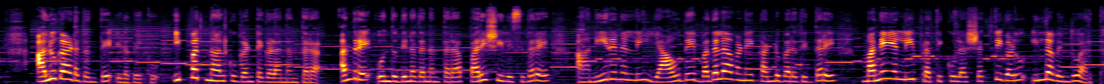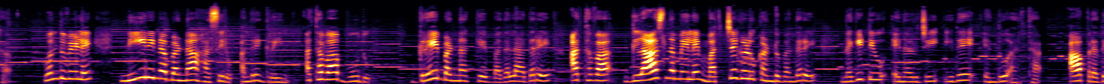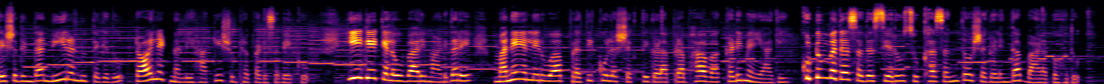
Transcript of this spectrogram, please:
ಅಲುಗಾಡದಂತೆ ಇಡಬೇಕು. ಇಪ್ಪತ್ನಾಲ್ಕು ಗಂಟೆಗಳ ನಂತರ, ಅಂದರೆ ಒಂದು ದಿನದ ನಂತರ ಪರಿಶೀಲಿಸಿದರೆ, ಆ ನೀರಿನಲ್ಲಿ ಯಾವುದೇ ಬದಲಾವಣೆ ಕಂಡುಬರದಿದ್ದರೆ ಮನೆಯಲ್ಲಿ ಪ್ರತಿಕೂಲ ಶಕ್ತಿಗಳು ಇಲ್ಲವೆಂದು ಅರ್ಥ. ಒಂದು ವೇಳೆ ನೀರಿನ ಬಣ್ಣ ಹಸಿರು, ಅಂದರೆ ಗ್ರೀನ್, ಅಥವಾ ಬೂದು ಗ್ರೇ ಬಣ್ಣಕ್ಕೆ ಬದಲಾದರೆ ಅಥವಾ ಗ್ಲಾಸ್ನ ಮೇಲೆ ಮಚ್ಚೆಗಳು ಕಂಡುಬಂದರೆ ನೆಗೆಟಿವ್ ಎನರ್ಜಿ ಇದೆ ಎಂದು ಅರ್ಥ. ಆ ಪ್ರದೇಶದಿಂದ ನೀರನ್ನು ತೆಗೆದು ಟಾಯ್ಲೆಟ್ನಲ್ಲಿ ಹಾಕಿ ಶುಭ್ರಪಡಿಸಬೇಕು. ಹೀಗೆ ಕೆಲವು ಬಾರಿ ಮಾಡಿದರೆ ಮನೆಯಲ್ಲಿರುವ ಪ್ರತಿಕೂಲ ಶಕ್ತಿಗಳ ಪ್ರಭಾವ ಕಡಿಮೆಯಾಗಿ ಕುಟುಂಬದ ಸದಸ್ಯರು ಸುಖ ಸಂತೋಷಗಳಿಂದ ಬಾಳಬಹುದು.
